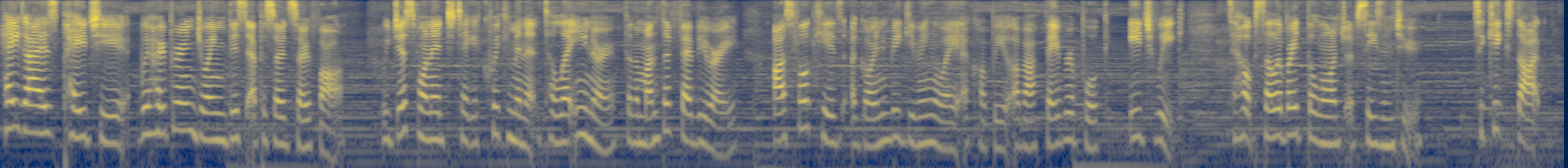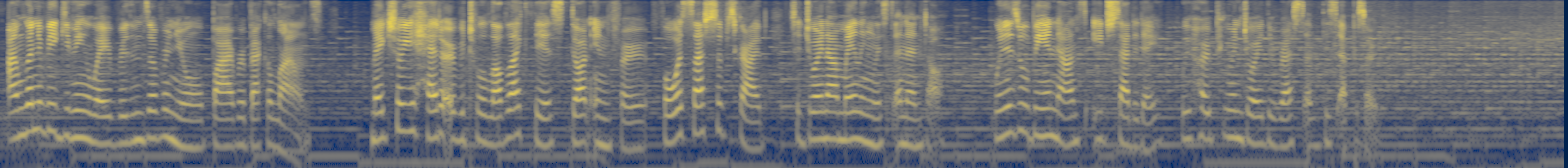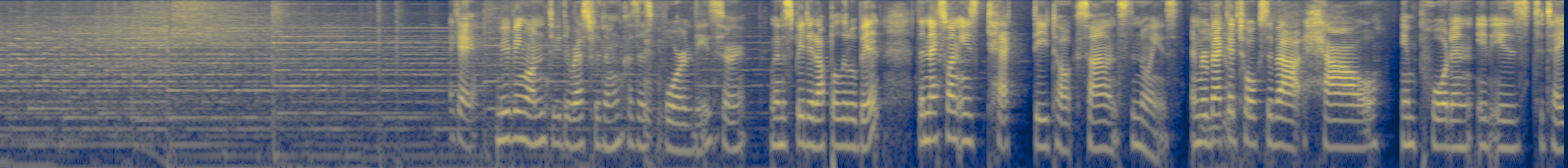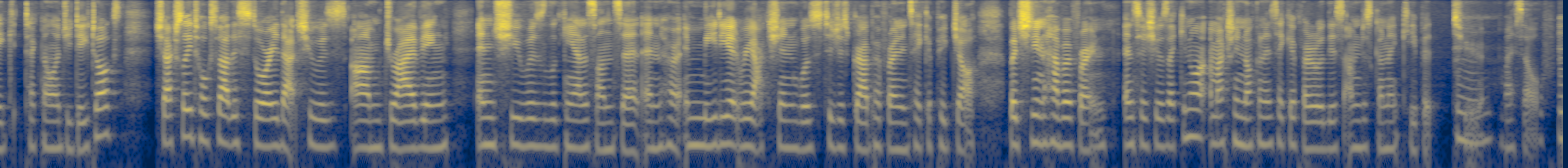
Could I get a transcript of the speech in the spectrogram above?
Hey guys, Paige here. We hope you're enjoying this episode so far. We just wanted to take a quick minute to let you know for the month of February, Us for Kids are going to be giving away a copy of our favorite book each week to help celebrate the launch of season 2. To kickstart, I'm going to be giving away Rhythms of Renewal by Rebekah Lyons. Make sure you head over to a lovelikethis.info forward slash subscribe to join our mailing list and enter. Winners will be announced each Saturday. We hope you enjoy the rest of this episode. Okay, moving on through the rest of them because there's four of these, so going to speed it up a little bit. The next one is tech detox, silence the noise. And Rebekah talks about how important it is to take technology detox. She actually talks about this story that she was um, driving and she was looking at a sunset, and her immediate reaction was to just grab her phone and take a picture, but she didn't have her phone. And so she was like, you know what, I'm actually not going to take a photo of this. I'm just going to keep it to myself.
